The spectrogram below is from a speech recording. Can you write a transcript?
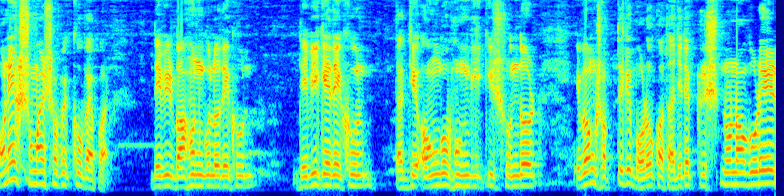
অনেক সময় সাপেক্ষ ব্যাপার। দেবীর বাহনগুলো দেখুন, দেবীকে দেখুন, তার যে অঙ্গভঙ্গি কী সুন্দর। এবং সবথেকে বড় কথা যেটা কৃষ্ণনগরের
